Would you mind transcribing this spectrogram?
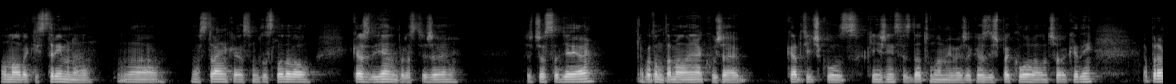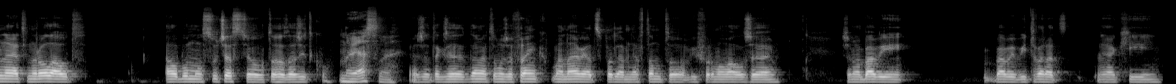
on mal taký stream na, na, na stránke, ja som to sledoval každý deň proste, že, že čo sa deje. A potom tam mal nejakú, že kartičku z knižnice s datumami, že každý špekuloval čo a kedy. A pre mňa je ten rollout albumu súčasťou toho zažitku. No jasné. Takže, takže dáme tomu, že Frank ma najviac podľa mňa v tomto vyformoval, že, že ma baví, baví vytvárať nejaký,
